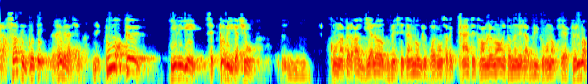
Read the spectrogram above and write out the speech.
Alors ça, c'est le côté révélation. Mais pour que il y ait cette communication euh, qu'on appellera le dialogue, mais c'est un mot que je prononce avec crainte et tremblement étant donné l'abus qu'on en fait actuellement.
